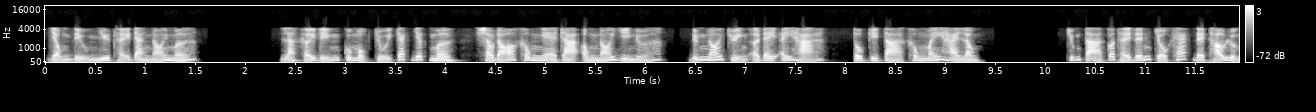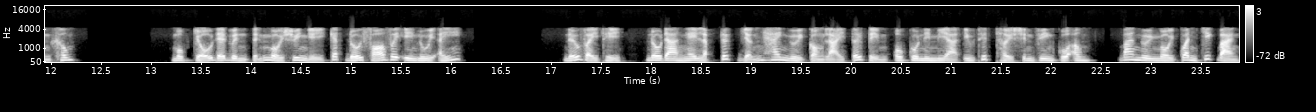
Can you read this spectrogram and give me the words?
giọng điệu như thể đang nói mớ. Là khởi điểm của một chuỗi các giấc mơ, sau đó không nghe ra ông nói gì nữa. Đứng nói chuyện ở đây ấy hả, Tokita không mấy hài lòng. Chúng ta có thể đến chỗ khác để thảo luận không? Một chỗ để bình tĩnh ngồi suy nghĩ cách đối phó với Inui ấy. Nếu vậy thì, Noda ngay lập tức dẫn hai người còn lại tới tiệm Okonomia yêu thích thời sinh viên của ông. Ba người ngồi quanh chiếc bàn,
